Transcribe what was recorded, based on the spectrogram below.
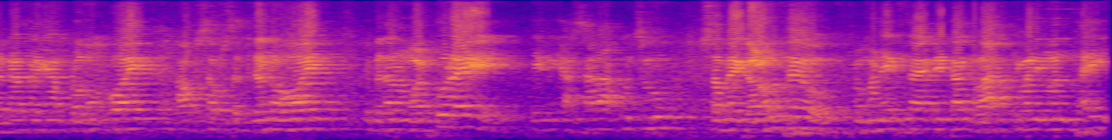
નગરપાલિકા પ્રમુખ હોય, આપ સૌ સજ્જનો હોય, એ બધાને મળતું રહે એવી આશા રાખું છું. સમય ઘણો થયો, પણ મને સાહેબ એકાદ વાત કહેવાની મન થઈ.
